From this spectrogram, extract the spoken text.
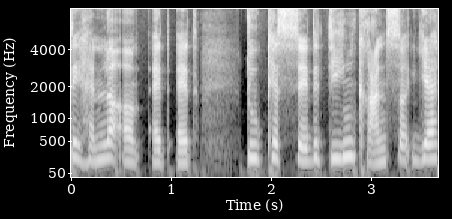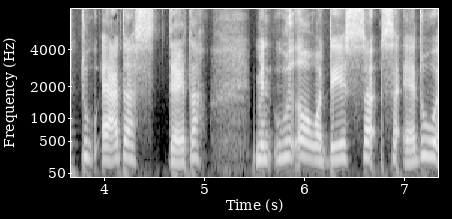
det handler om, at, at du kan sætte dine grænser. Ja, du er deres datter, men udover det, så, så er du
